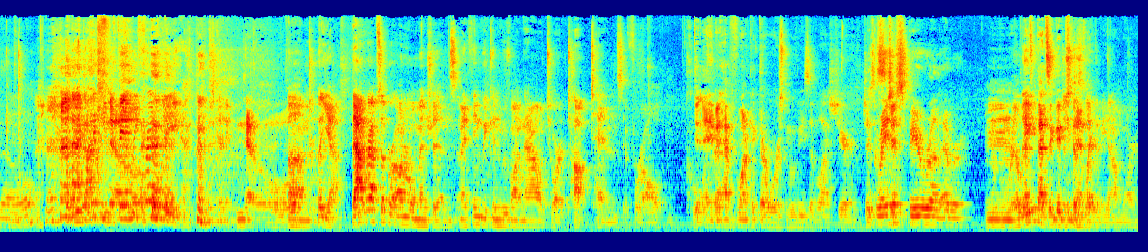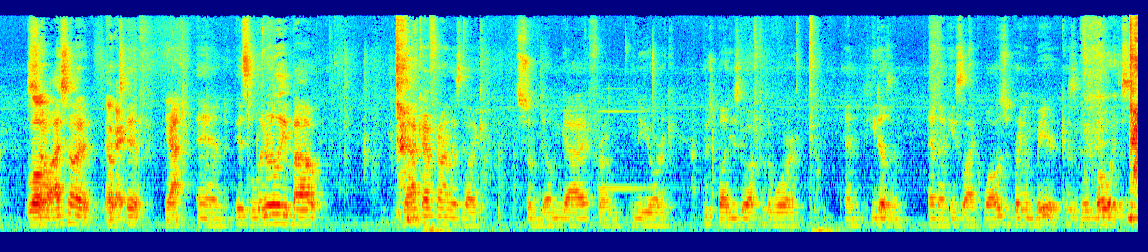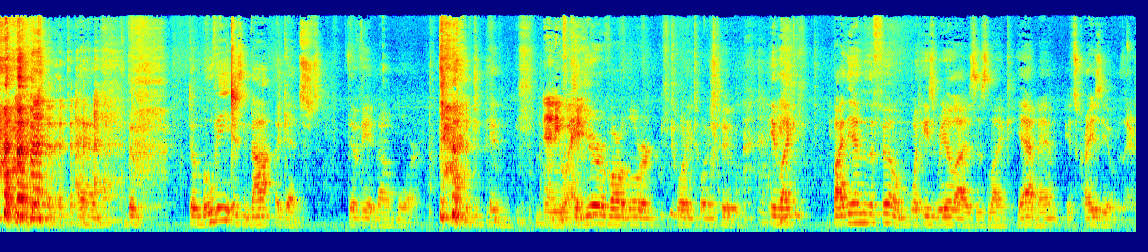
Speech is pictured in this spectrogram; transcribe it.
No. we gotta keep it family friendly. Just kidding. No. Um, but yeah, that wraps up our honorable mentions, and I think we can move on now to our top tens if we're all cool. Did anybody have want to pick their worst movies of last year? Just, the greatest beer run ever. Mm, really? That's, that's a good Just 'cause of, like the Vietnam War. Well- so I saw it at Okay. TIFF, Yeah. and it's literally about Zac Efron is like some dumb guy from New York whose buddies go off to the war, and he doesn't. And then he's like, "Well, I'll just bring him beer because we're boys." and the the movie is not against the Vietnam War. in anyway, the Anyway, year of our Lord 2022, he like by the end of the film, what he's realized is like, yeah, man, it's crazy over there.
